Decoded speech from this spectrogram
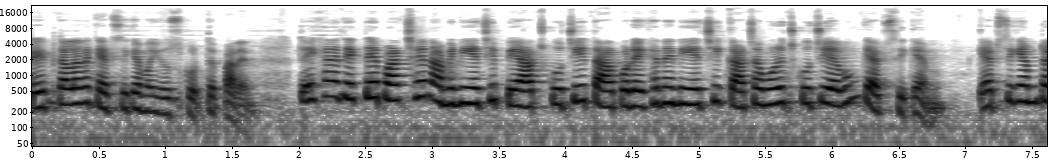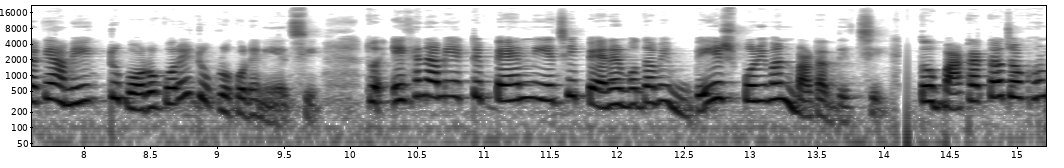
রেড কালারের ক্যাপসিকাম ইউজ করতে পারেন। তো এখানে দেখতে পাচ্ছেন আমি নিয়েছি পেঁয়াজ কুচি, তারপর এখানে নিয়েছি কাঁচামরিচ কুচি এবং ক্যাপসিকাম ক্যাপসিকামটাকে আমি একটু বড় করে টুকরো করে নিয়েছি। তো এখানে আমি একটা প্যান নিয়েছি প্যানের মধ্যে আমি বেশ পরিমাণ বাটার দিচ্ছি। তো বাটারটা যখন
